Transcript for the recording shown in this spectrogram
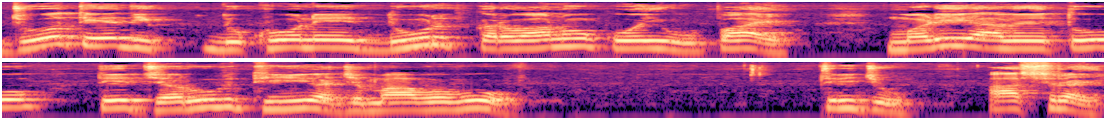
જો તે દુઃખોને દૂર કરવાનો કોઈ ઉપાય મળી આવે તો તે જરૂરથી અજમાવવો. ત્રીજું, આશ્રય.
